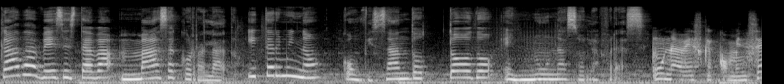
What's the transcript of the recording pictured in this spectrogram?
cada vez estaba más acorralado y terminó confesando todo en una sola frase. Una vez que comencé,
